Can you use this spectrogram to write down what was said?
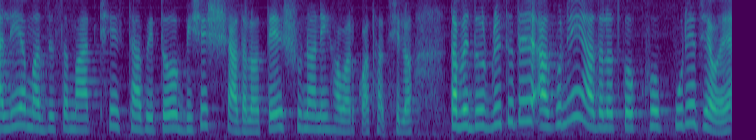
আলিয়া মাদ্রাসা মাঠে স্থাপিত বিশেষ আদালতে শুনানি হওয়ার কথা ছিল। তবে দুর্বৃত্তদের আগুনে আদালত কক্ষ পুড়ে যাওয়ায়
